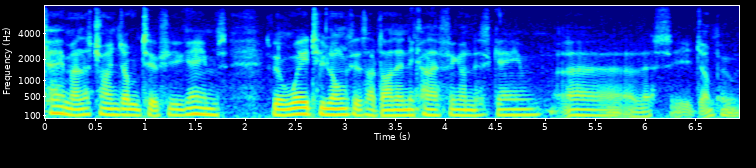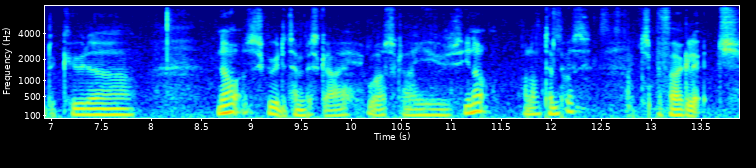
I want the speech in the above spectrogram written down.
Okay, man, let's try and jump to a few games. It's been way too long since I've done any kind of thing on this game. Uh, let's see, jumping with the Kuda. No, screw the Tempest guy. What else can I use? You know, I love Tempest. Just prefer Glitch.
